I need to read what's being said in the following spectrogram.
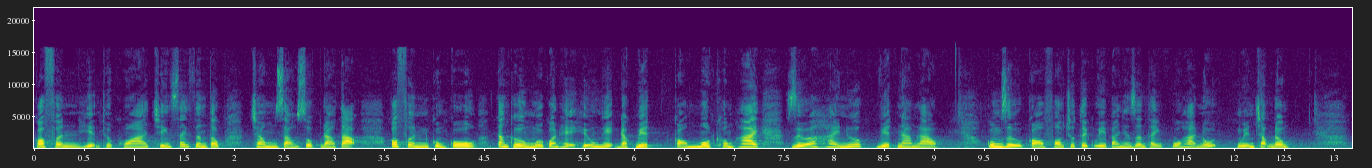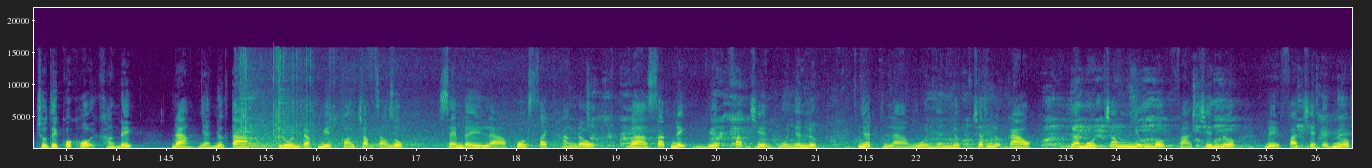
góp phần hiện thực hóa chính sách dân tộc trong giáo dục đào tạo, góp phần củng cố, tăng cường mối quan hệ hữu nghị đặc biệt có 102 giữa hai nước Việt Nam Lào. Cùng dự có Phó Chủ tịch Ủy ban nhân dân thành phố Hà Nội Nguyễn Trọng Đông. Chủ tịch Quốc hội khẳng định Đảng, Nhà nước ta luôn đặc biệt coi trọng giáo dục, xem đây là quốc sách hàng đầu và xác định việc phát triển nguồn nhân lực, nhất là nguồn nhân lực chất lượng cao, là một trong những đột phá chiến lược để phát triển đất nước.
